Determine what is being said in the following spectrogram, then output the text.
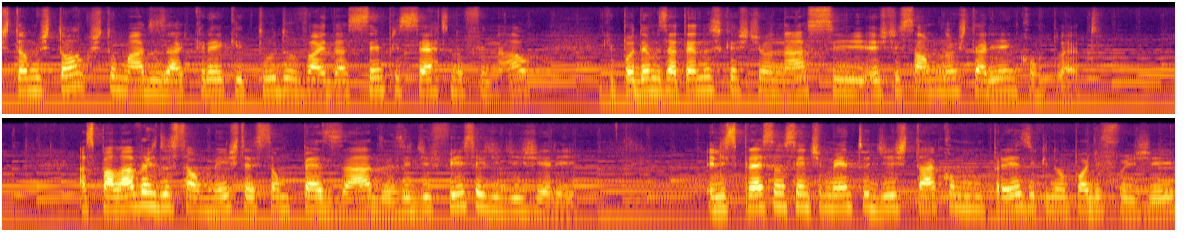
Estamos tão acostumados a crer que tudo vai dar sempre certo no final que podemos até nos questionar se este salmo não estaria incompleto. As palavras dos salmistas são pesadas e difíceis de digerir. Eles expressam o sentimento de estar como um preso que não pode fugir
